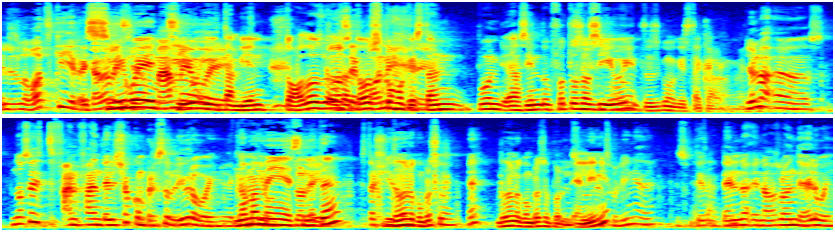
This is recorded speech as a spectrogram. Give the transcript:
el Slobotsky y el Ricardo le Sí, hicieron güey, mame, sí, güey. Y también todos, güey. O ¿Cómo sea, se todos pone, como que están haciendo fotos así, güey. Entonces, como que está cabrón, güey. Yo la, uh, no soy fan fan del show, compré su libro, güey. No mames, lo leí. ¿neta? Está chido. ¿Dónde lo compraste, güey? ¿Eh? ¿Dónde lo compraste? ¿Por, En, ¿En, su, línea? En su línea, de, en su tienda. Él, nada más lo vende él, güey.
